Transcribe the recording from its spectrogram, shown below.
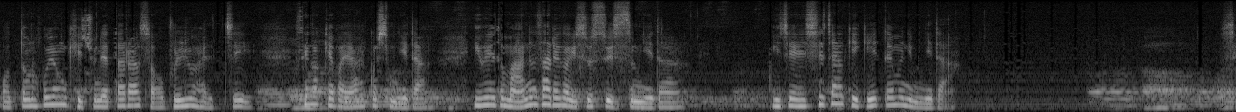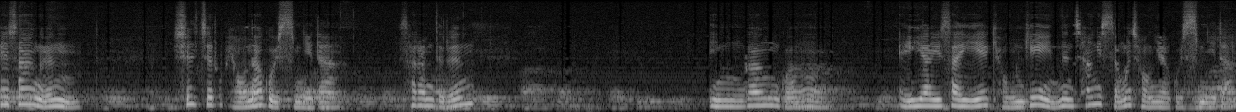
어떤 허용 기준에 따라서 분류할지 생각해 봐야 할 것입니다. 이외에도 많은 사례가 있을 수 있습니다. 이제 시작이기 때문입니다. 세상은 실제로 변하고 있습니다. 사람들은 인간과 AI 사이의 경계에 있는 창의성을 정의하고 있습니다.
